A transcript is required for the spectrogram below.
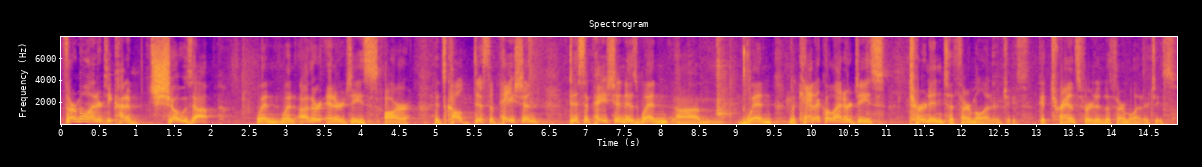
thermal energy kind of shows up when, when other energies are, it's called dissipation. Dissipation is when, um, when mechanical energies turn into thermal energies, get transferred into thermal energies.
